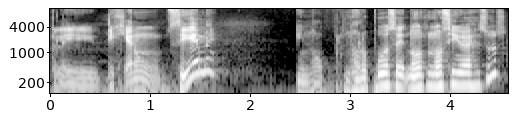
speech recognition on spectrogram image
que le dijeron, sígueme, y no, no lo pudo no, no siguió a Jesús,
